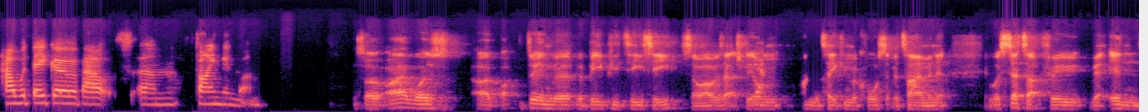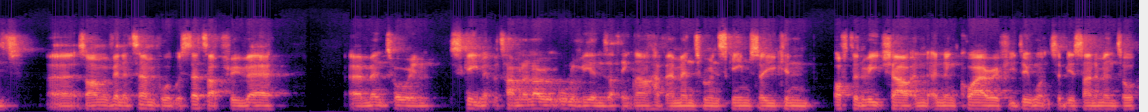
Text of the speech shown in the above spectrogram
how would they go about um, finding one? So I was uh, doing the, the BPTC, so I was actually yeah. on undertaking the course at the time, and it it was set up through the Inns. Uh, so I'm with Inner Temple. It was set up through their uh, mentoring scheme at the time. And I know all of the Inns, I think, now have their mentoring scheme. So you can often reach out and, and inquire if you do want to be assigned a mentor.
